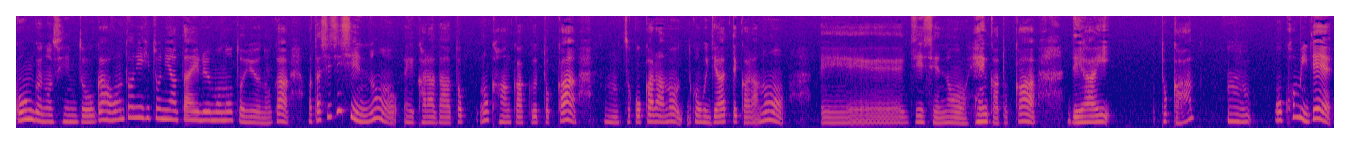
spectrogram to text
ゴングの振動が本当に人に与えるものというのが私自身の、え体との感覚とか、うん、そこからのゴングに出会ってからの、えー、人生の変化とか出会いとか、うん、を込みで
